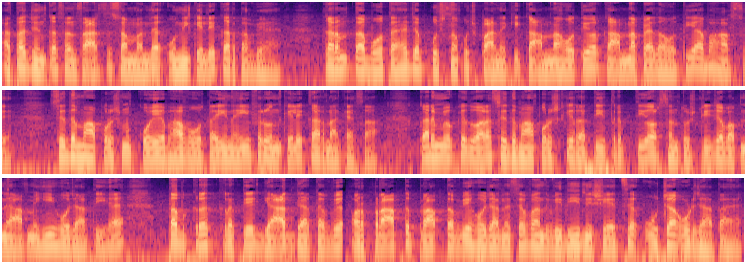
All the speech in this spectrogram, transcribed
अतः जिनका संसार से संबंध है, उन्हीं के लिए कर्तव्य है। कर्म तब होता है जब कुछ न कुछ पाने की कामना होती है और कामना पैदा होती है अभाव से। सिद्ध महापुरुष में कोई अभाव होता ही नहीं, फिर उनके लिए करना कैसा? कर्मयोग के द्वारा सिद्ध महापुरुष की रति, तृप्ति और संतुष्टि जब अपने आप में ही हो जाती है तब कृत कृत्य, ज्ञात ज्ञातव्य और प्राप्त प्राप्तव्य हो जाने से वह विधि निषेध से ऊँचा उड़ जाता है।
